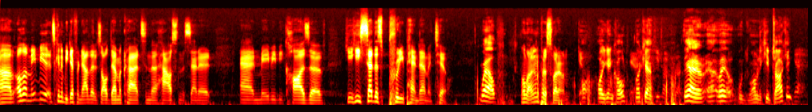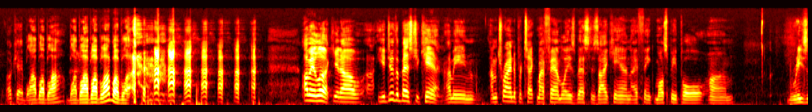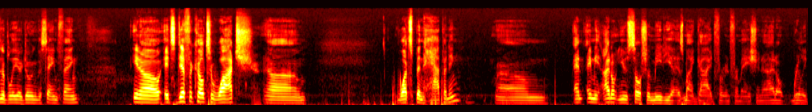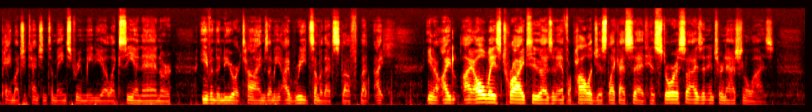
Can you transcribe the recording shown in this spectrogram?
Um, although maybe it's going to be different now that it's all Democrats in the House and the Senate, and maybe because of he, he said this pre-pandemic too. Well, Hold on, I'm going to put a sweater on. oh, oh, you getting cold? Yeah. Okay. Keep talking, keep. Yeah. Uh, wait, you want me to keep talking? Yeah. Okay. Blah blah blah blah blah blah blah blah blah. I mean, look, you know, you do the best you can. I mean, I'm trying to protect my family as best as I can. I think most people um, reasonably are doing the same thing. You know, it's difficult to watch um, what's been happening. Um, and I mean, I don't use social media as my guide for information. and I don't really pay much attention to mainstream media like CNN or even the New York Times. I mean, I read some of that stuff, but I, you know, I, I always try to, as an anthropologist, like I said, historicize and internationalize.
